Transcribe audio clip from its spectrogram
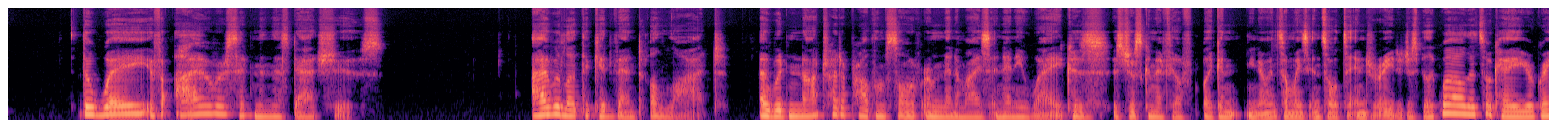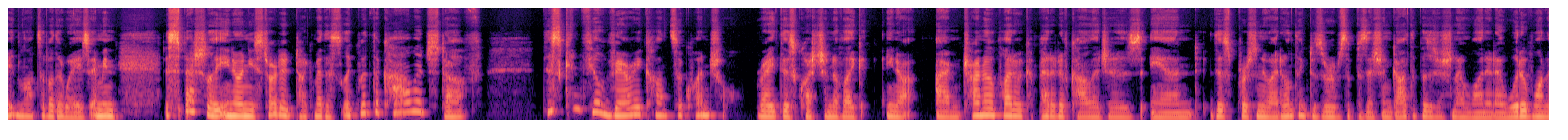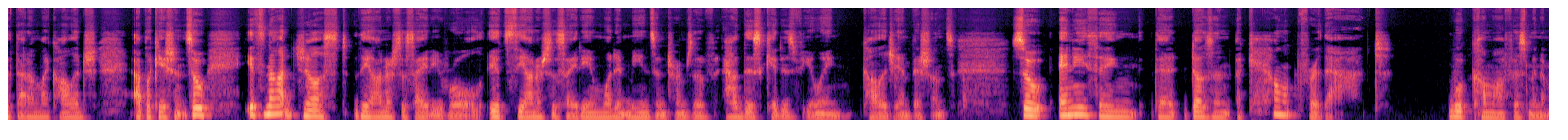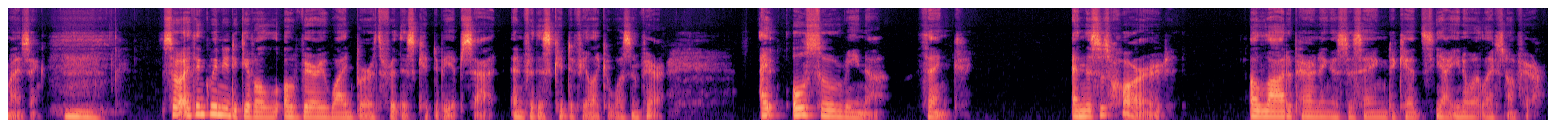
the way, if I were sitting in this dad's shoes, I would let the kid vent a lot. I would not try to problem solve or minimize in any way because it's just going to feel like an, you know, in some ways insult to injury to just be like, well, that's okay. You're great in lots of other ways. I mean, especially, you know, when you started talking about this, like with the college stuff, this can feel very consequential, right? This question of like, you know, I'm trying to apply to competitive colleges, and this person who I don't think deserves the position got the position I wanted. I would have wanted that on my college application. So it's not just the Honor Society role, it's the Honor Society and what it means in terms of how this kid is viewing college ambitions. So anything that doesn't account for that will come off as minimizing. Hmm. So I think we need to give a, a very wide berth for this kid to be upset and for this kid to feel like it wasn't fair. I also, Reena, think, and this is hard, a lot of parenting is just saying to kids, yeah, you know what, life's not fair.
